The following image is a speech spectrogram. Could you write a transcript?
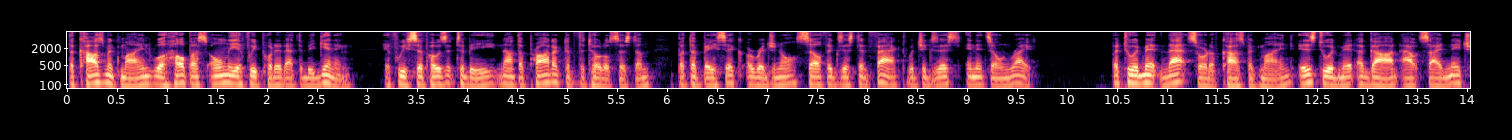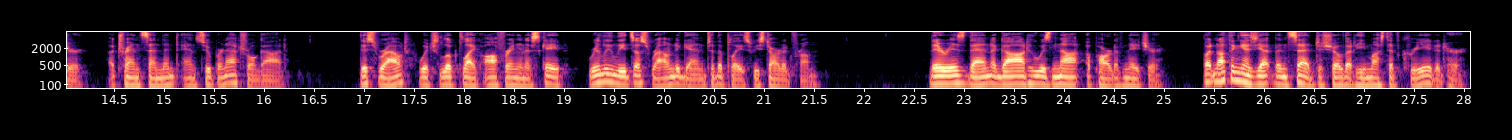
The cosmic mind will help us only if we put it at the beginning, if we suppose it to be not the product of the total system, but the basic, original, self existent fact which exists in its own right. But to admit that sort of cosmic mind is to admit a God outside nature, a transcendent and supernatural God. This route, which looked like offering an escape, really leads us round again to the place we started from. There is then a God who is not a part of nature, but nothing has yet been said to show that he must have created her.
